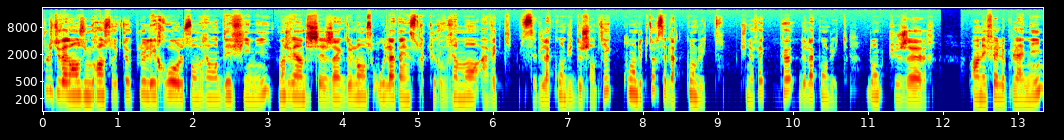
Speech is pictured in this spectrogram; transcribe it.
plus tu vas dans une grande structure, plus les rôles sont vraiment définis. Moi, je viens de chez Jacques Delance, où là, tu as une structure vraiment avec... C'est de la conduite de chantier. Conducteur, c'est de la conduite. Tu ne fais que de la conduite. Donc, tu gères en effet le planning,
